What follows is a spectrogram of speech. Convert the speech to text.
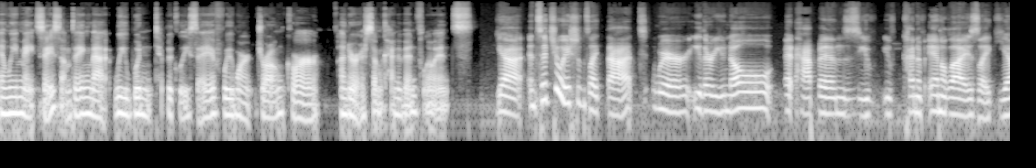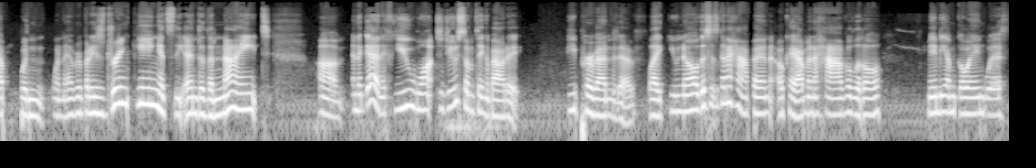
and we might say something that we wouldn't typically say if we weren't drunk or under some kind of influence. Yeah, in situations like that where either you know it happens, you've you've kind of analyzed like, yep, when when everybody's drinking, it's the end of the night. Um, and again, if you want to do something about it, be preventative. Like you know this is going to happen. Okay, I'm going to have a little. Maybe I'm going with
